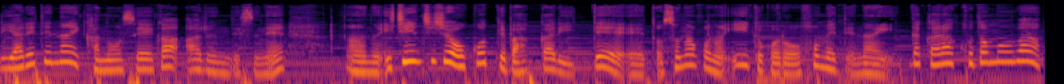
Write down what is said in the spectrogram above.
やれてない可能性があるんですね。あの、一日中怒ってばっかりいて、えっ、ー、と、その子のいいところを褒めてない。だから子供は、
